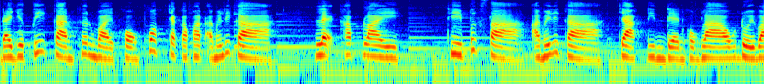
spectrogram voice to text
ได้ยุติการเคลื่อนไหวของพวกจักรพรรดิอเมริกา และขับไล่ที่ปรึกษาอเมริกาจากดินแดนของลาวโดยไว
